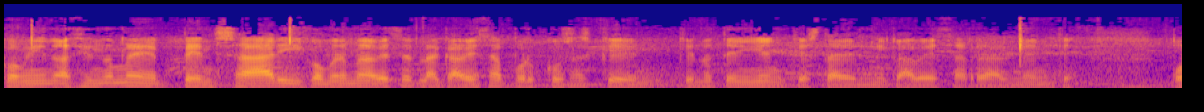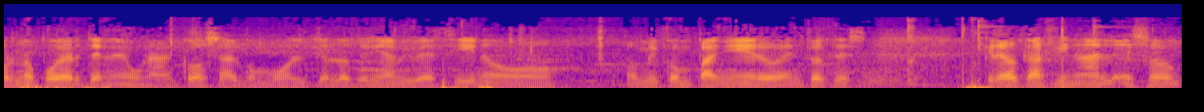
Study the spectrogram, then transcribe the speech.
comiendo, haciéndome pensar y comerme a veces la cabeza por cosas que, que no tenían que estar en mi cabeza realmente por no poder tener una cosa como el que lo tenía mi vecino o, mi compañero. Entonces, creo que al final eso,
